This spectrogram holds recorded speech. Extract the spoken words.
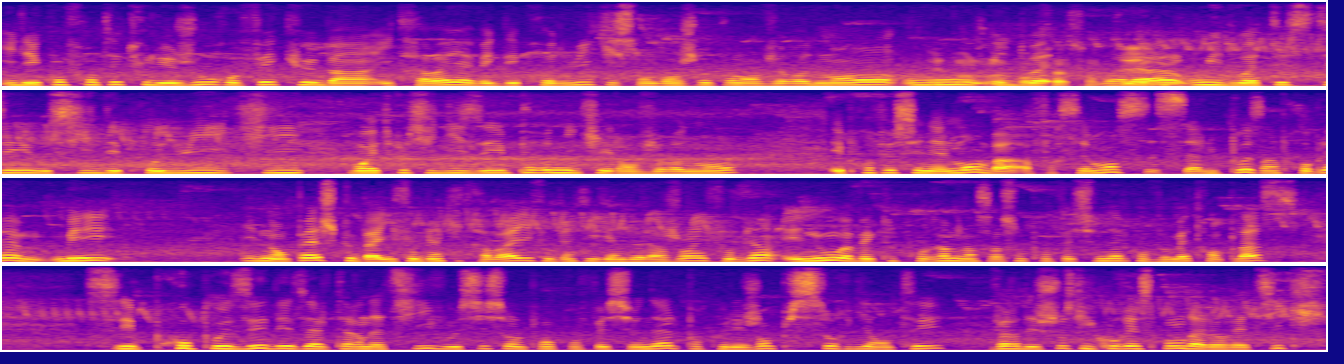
il est confronté tous les jours au fait que ben il travaille avec des produits qui sont dangereux pour l'environnement, ou il doit, santé, voilà, où il doit tester aussi des produits qui vont être utilisés pour niquer l'environnement. Et professionnellement, bah, forcément, ça, ça lui pose un problème. Mais il n'empêche que bah, il faut bien qu'il travaille, il faut bien qu'il gagne de l'argent, il faut bien. Et nous, avec le programme d'insertion professionnelle qu'on veut mettre en place, c'est proposer des alternatives aussi sur le plan professionnel pour que les gens puissent s'orienter vers des choses qui correspondent à leur éthique,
